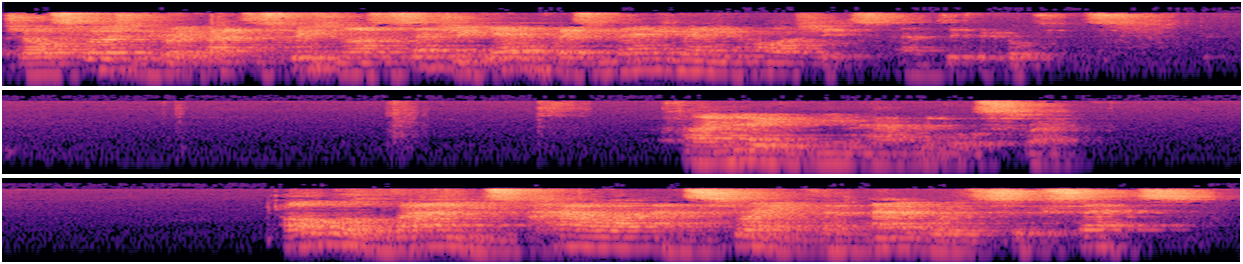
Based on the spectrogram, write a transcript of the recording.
Charles Spurgeon, the great Baptist preacher in the last century, again faced many, many hardships and difficulties. I know that you have little strength. Our world values power and strength and outward success.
